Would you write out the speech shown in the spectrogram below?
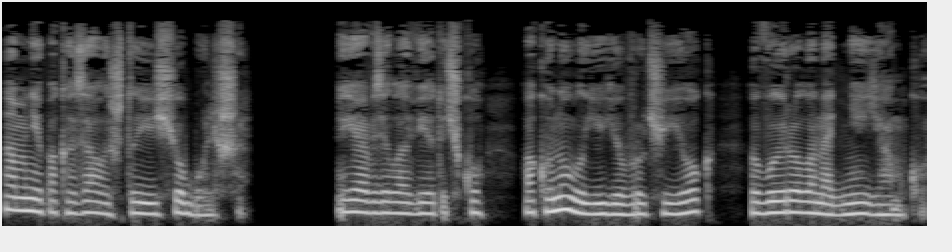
а мне показалось, что еще больше. Я взяла веточку, окунула ее в ручеек, вырыла на дне ямку.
